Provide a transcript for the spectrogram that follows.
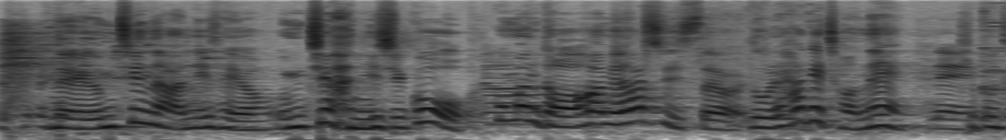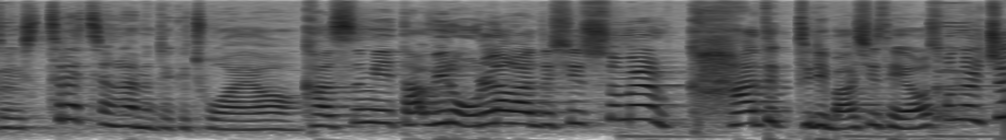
네, 음치는 아니세요. 음치 아니시고 조금만 더 하면 할 수 있어요. 노래 하기 전에 네. 기본적인 스트레칭을 하면 되게 좋아요. 가슴이 다 위로 올라가듯이 숨을 가득 들이마시세요. 손을 쭉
